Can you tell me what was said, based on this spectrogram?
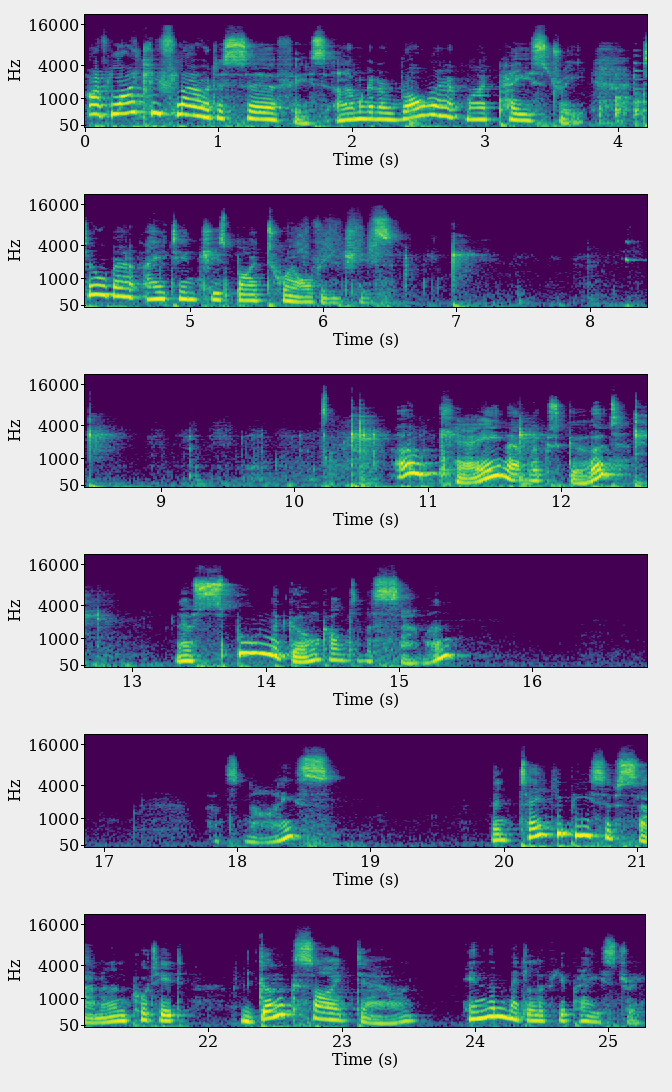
I've lightly floured a surface and I'm going to roll out my pastry to about 8 inches by 12 inches. Okay, that looks good. Now spoon the gunk onto the salmon. That's nice. Then take your piece of salmon and put it gunk side down in the middle of your pastry.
